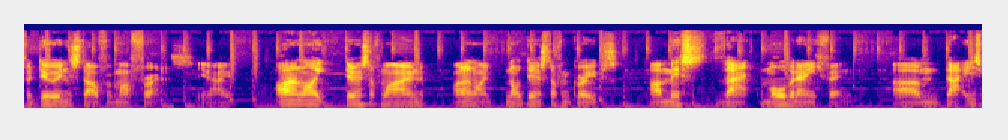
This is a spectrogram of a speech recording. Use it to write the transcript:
for doing stuff with my friends. You know, I don't like doing stuff on my own. I don't like not doing stuff in groups. I miss that more than anything. Um, that is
